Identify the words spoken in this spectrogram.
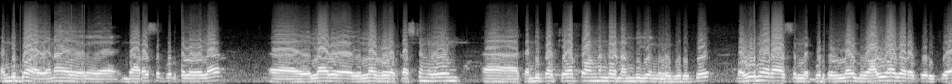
கண்டிப்பா ஏன்னா இந்த அரசை பொறுத்தளவுல எல்லா எல்லாரோட கஷ்டங்களையும் அஹ், கண்டிப்பா கேட்பாங்கன்ற நம்பிக்கை எங்களுக்கு இருக்கு. பகுநேர ஆசிரியர்களை பொறுத்தளவுல இது வாழ்வாதார கோரிக்கை.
